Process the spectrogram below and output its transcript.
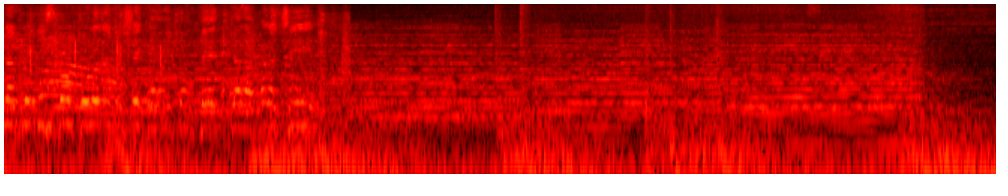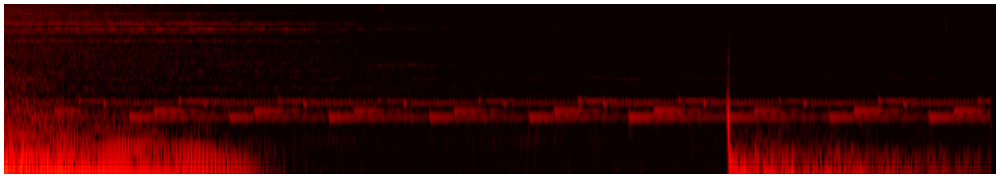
d'applaudissements pour Lola Machek, Henri en tête, Palacci,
